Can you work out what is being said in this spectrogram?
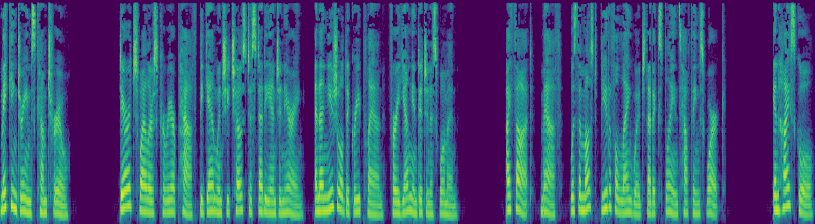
Making Dreams Come True. Derichsweiler's career path began when she chose to study engineering, an unusual degree plan for a young Indigenous woman. I thought, math, was the most beautiful language that explains how things work. In high school,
